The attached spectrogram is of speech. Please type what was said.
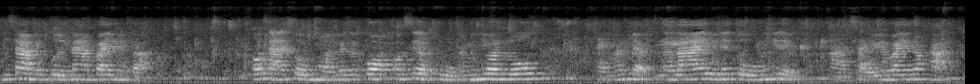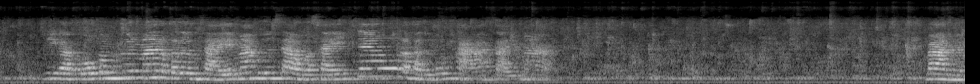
นี่ทราบมันเปิดน้ำไปเนี่ยก็ เอาสารสมหอยไปกระกอกเอาเสือผูกให้มันย้อนลงให้มันแบบละลายไปในตัวมันที่เด็กอ่าใส่ไว้เนาะค่ะนี่ก็โตกลางคืนมากเราก็เริ่มใส่มากมือเช้าก็ใส่แจ้วแล้วค่ะทุกคนขาใส่มากบ้านเนี่ย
